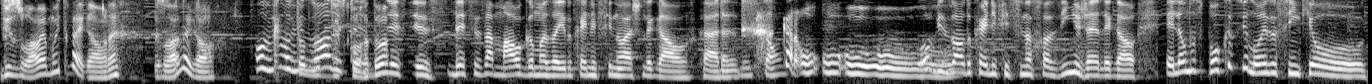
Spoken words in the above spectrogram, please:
Visual é muito legal, né? Visual é legal. O, o visual desses, discordou? desses, desses amálgamas aí do Carnificina eu acho legal, cara. Então, Cara, o. O, o, o visual do Carnificina sozinho já é legal. Ele é um dos poucos vilões, assim, que eu,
